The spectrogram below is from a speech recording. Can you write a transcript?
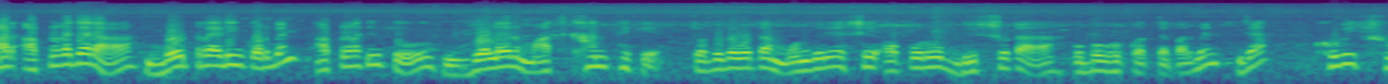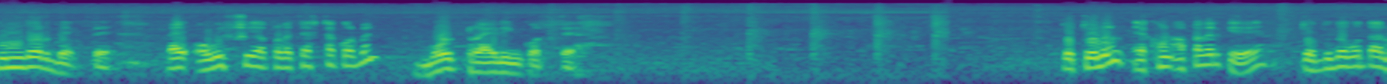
আর আপনারা যারা বোট রাইডিং করবেন, আপনারা কিন্তু জলের মাঝখান থেকে চোদ্দ দেবতা মন্দিরের সেই অপরূপ দৃশ্যটা উপভোগ করতে পারবেন, যা খুবই সুন্দর দেখতে। তাই অবশ্যই আপনারা চেষ্টা করবেন বোট রাইডিং করতে। তো চলুন, এখন আপনাদেরকে চোদ্দ দেবতার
